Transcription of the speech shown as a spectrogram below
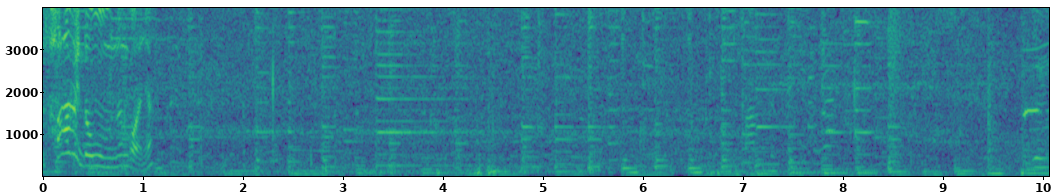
근데 사람이 너무 없는 거 아니야? 예.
